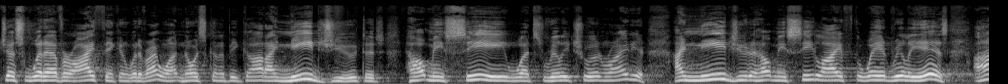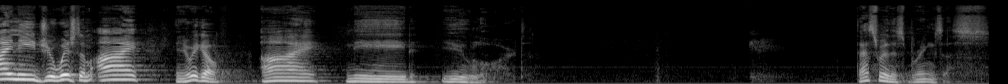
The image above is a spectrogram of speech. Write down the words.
just whatever I think and whatever I want. No, it's going to be God, I need you to help me see what's really true and right here. I need you to help me see life the way it really is. I need your wisdom. I, and here we go, I need you, Lord. That's where this brings us.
